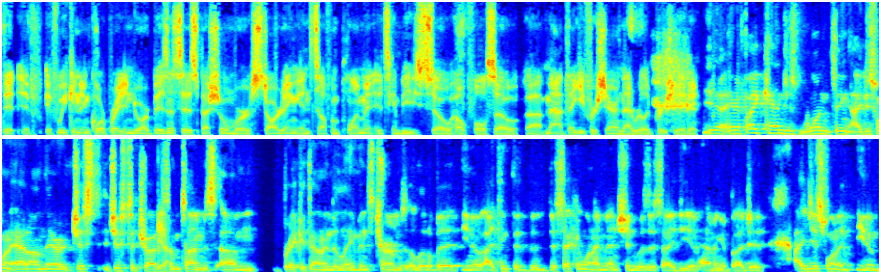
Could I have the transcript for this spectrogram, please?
that if, if we can incorporate into our businesses, especially when we're starting in self employment, it's going to be so helpful. So, uh, Matt, thank you for sharing that. Really appreciate it. Yeah, and if I can, just one thing I just want to add on there, just just to try to yeah. sometimes um, break it down into layman's terms a little bit. You know, I think that the, the second one I mentioned was this idea of having a budget. I just want to you know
